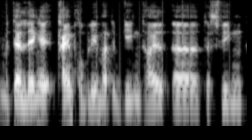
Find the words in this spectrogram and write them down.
mit der Länge kein Problem hat. Im Gegenteil. Äh, deswegen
